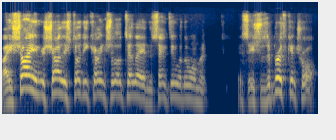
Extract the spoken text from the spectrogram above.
And The same thing with a woman. This issue of birth control.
